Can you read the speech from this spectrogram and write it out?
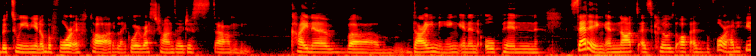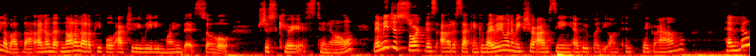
between you know before iftar, like where restaurants are just um, kind of um, dining in an open setting and not as closed off as before. How do you feel about that? I know that not a lot of people actually really mind this, so just curious to know. Let me just sort this out a second because I really want to make sure I'm seeing everybody on Instagram. Hello.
